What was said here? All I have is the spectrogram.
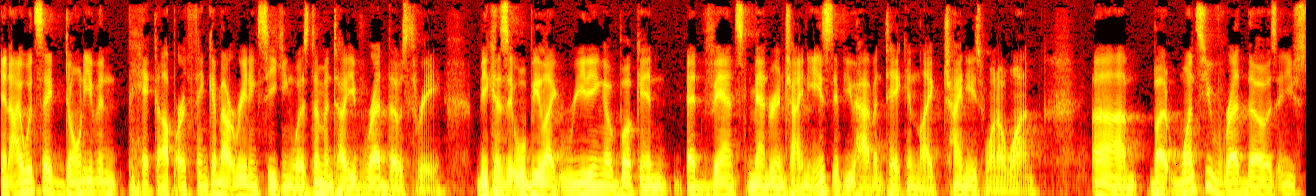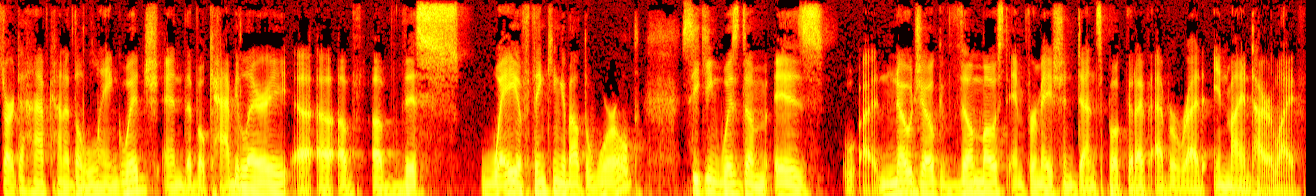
And I would say don't even pick up or think about reading Seeking Wisdom until you've read those three, because it will be like reading a book in advanced Mandarin Chinese if you haven't taken like Chinese 101. Um, but once you've read those and you start to have kind of the language and the vocabulary uh, of of this way of thinking about the world, Seeking Wisdom is uh, no joke the most information dense book that I've ever read in my entire life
